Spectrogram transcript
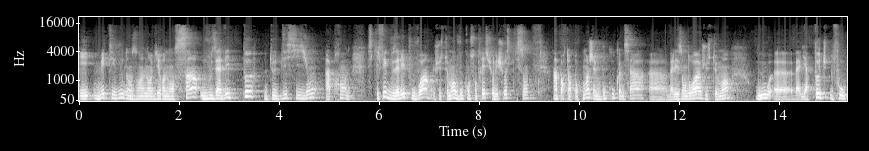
et mettez-vous dans un environnement sain où vous avez peu de décisions à prendre. Ce qui fait que vous allez pouvoir justement vous concentrer sur les choses qui sont importantes. Donc moi j'aime beaucoup comme ça euh, bah, les endroits justement où euh, bah, il y a peu, il faut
